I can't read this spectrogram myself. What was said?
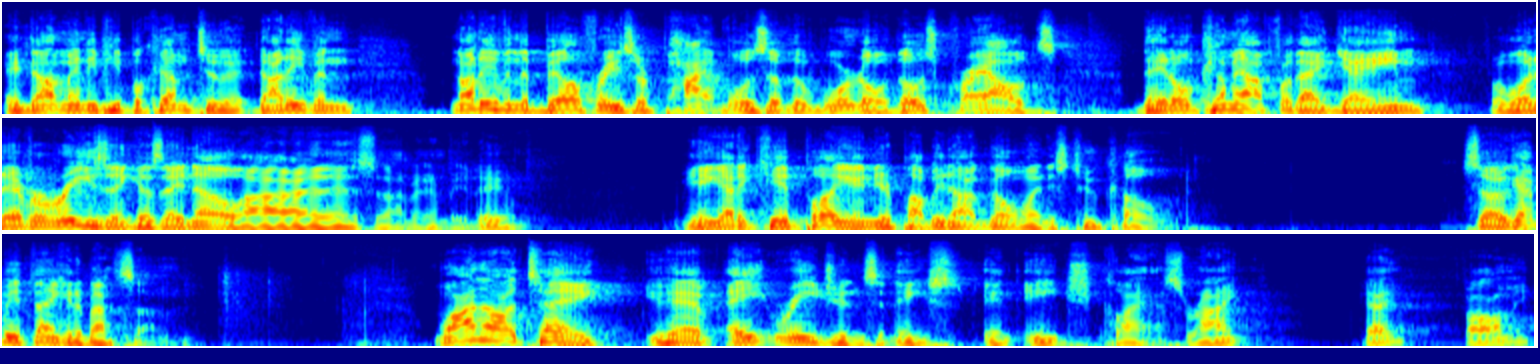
and not many people come to it. Not even not even the Belfries or Pikevilles of the world. Those crowds, they don't come out for that game for whatever reason because they know ah, it's not a big deal. If you ain't got a kid playing, you're probably not going. It's too cold. So it got me thinking about something. Why not take you have eight regions in each in each class, right? Okay, follow me.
